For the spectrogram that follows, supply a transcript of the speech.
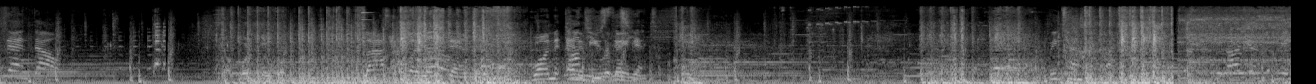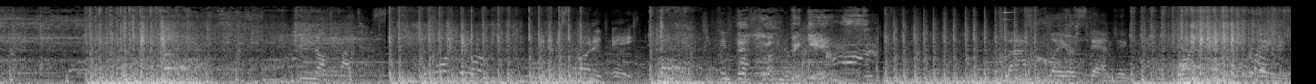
Stand down. Yeah, vertical got. Last player standing. One Can't enemy use this remaining. yet. Return to class. Barrier. Do not fight us. More range. Enemy spotted A. Impossible. Begins. Last player standing. One enemy remaining.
